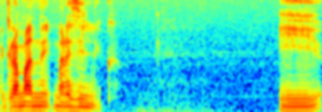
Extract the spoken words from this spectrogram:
громадный морозильник. И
